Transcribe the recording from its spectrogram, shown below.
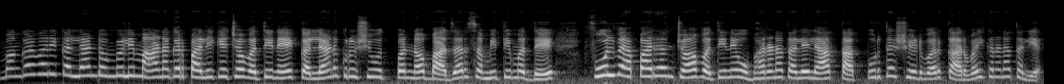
मंगळवारी कल्याण डोंबिवली महानगरपालिकेच्या वतीने कल्याण कृषी उत्पन्न बाजार समितीमध्ये फुल व्यापाऱ्यांच्या वतीने उभारण्यात आलेल्या तात्पुरत्या शेडवर कारवाई करण्यात आली आहे.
